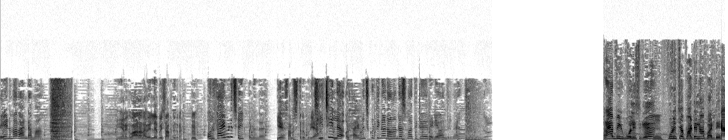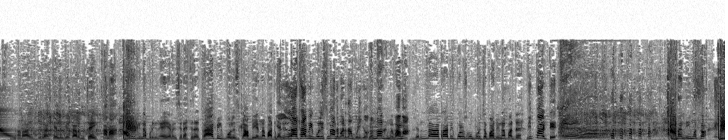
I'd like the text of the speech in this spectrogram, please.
வேணுமா வேண்டாமா? எனக்கு வேணாம் நான் வெளில போய் சாப்பிட்டுக்கிறேன். ஒரு ஃபைவ் மினிட்ஸ் வெயிட் பண்ணுங்க. ஏன் சமைச்சு தர போறியா? சீச்சி இல்ல ஒரு ஃபைவ் மினிட்ஸ் கொடுத்தீங்கன்னா நானும் ட்ரெஸ் மாத்திட்டு ரெடியா வந்துருவேன். டிராபிக் போலீஸுக்கு பிடிச்ச பாட்டு என்ன பாட்டு? என்னடா இப்படிலாம் கேள்வி கேட்க ஆரம்பிச்சே. ஆமா. அவருக்கு என்ன பிடிக்குங்க? எனக்கு சரியா தெரியல. டிராபிக் போலீஸ்க்கு அப்படி என்ன பாட்டு? எல்லா டிராபிக் போலீஸுமே அந்த பாட்டு தான் பிடிக்கும். எல்லாருக்குமே. ஆமா. எல்லா டிராபிக் போலீஸ்க்கும் பிடிச்ச பாட்டு என்ன பாட்டு? நிப்பாட்டு. ஆனா நீ மட்டும் நீ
